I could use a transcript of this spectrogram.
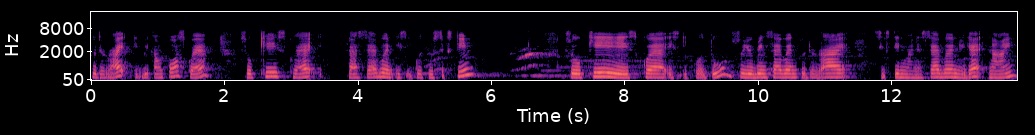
to the right, it becomes 4 square. So k square plus 7 is equal to 16. So k square is equal to, so you bring 7 to the right, 16 minus 7, you get 9.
